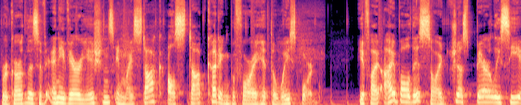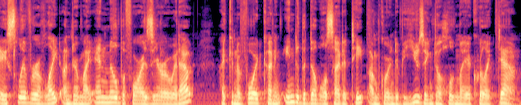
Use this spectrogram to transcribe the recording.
Regardless of any variations in my stock, I'll stop cutting before I hit the wasteboard. If I eyeball this so I just barely see a sliver of light under my end mill before I zero it out, I can avoid cutting into the double-sided tape I'm going to be using to hold my acrylic down.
